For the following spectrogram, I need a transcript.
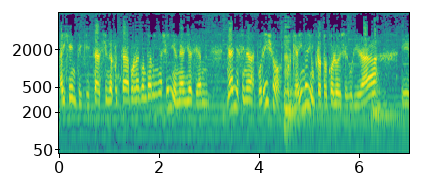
hay gente que está siendo afectada por la contaminación y nadie hace, nadie hace nada por ello, porque ahí no hay un protocolo de seguridad. eh,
